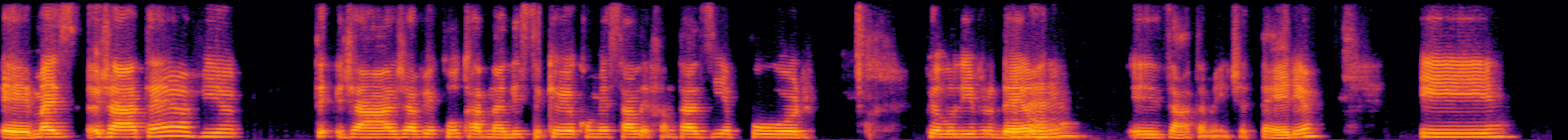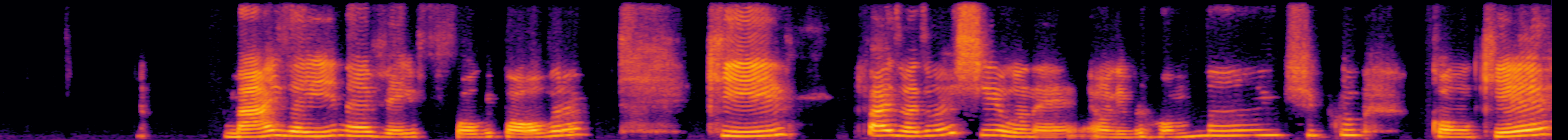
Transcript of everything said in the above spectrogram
é, mas já até havia, já, já havia colocado na lista que eu ia começar a ler fantasia por, pelo livro dela, Etérea? exatamente, Etérea. E mas aí, né, veio Fogo e Pólvora, que faz mais o meu estilo, né? É um livro romântico, com o quê?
